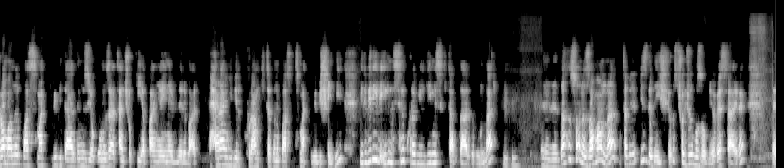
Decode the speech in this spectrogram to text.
romanı basmak gibi bir derdimiz yok. Onu zaten çok iyi yapan yayın evleri var. Herhangi bir Kur'an kitabını basmak gibi bir şey değil. Birbiriyle ilintisini kurabildiğimiz kitaplardı bunlar. Hı hı. E, daha sonra zamanla tabii biz de değişiyoruz. Çocuğumuz oluyor vesaire. E,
